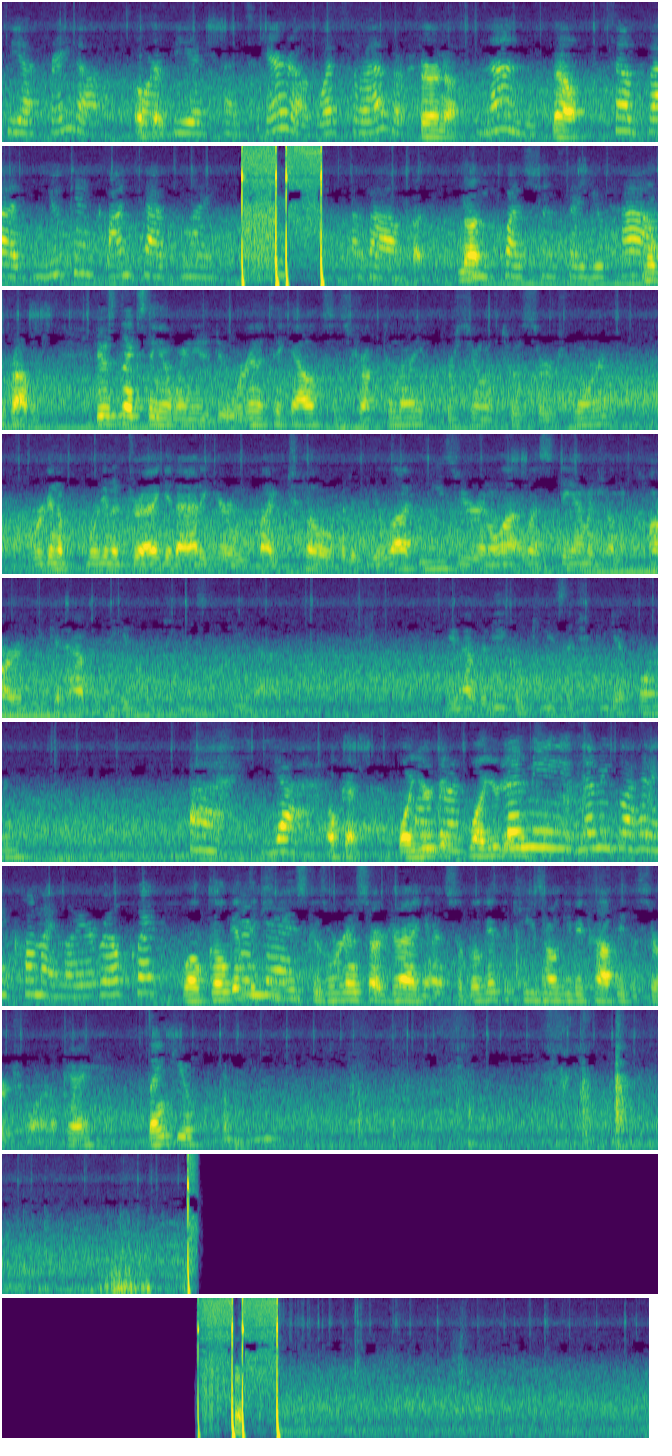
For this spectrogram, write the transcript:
be afraid of or Okay. be uh, scared of whatsoever. Fair enough. None. Now, So, but you can contact my about not any questions that you have. no problem. Here's the next thing that we need to do. We're going to take Alex's truck tonight, pursuant to a search warrant. We're gonna we're gonna drag it out of here by tow, but it'd be a lot easier and a lot less damage on the car if we could have the vehicle keys to do that. Do you have the vehicle keys that you can get for me? Uh, yeah. Okay. While you're Hold on. while you're let me let me go ahead and call my lawyer real quick. well, go get the keys because we're gonna start dragging it. So go get the keys and I'll give you a copy of the search warrant. Okay? Thank you.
